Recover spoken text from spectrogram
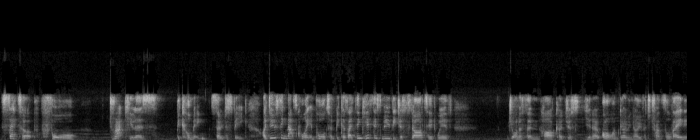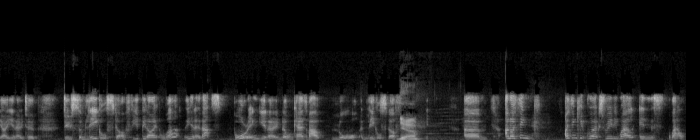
setup for Dracula's becoming, so to speak, I do think that's quite important because I think if this movie just started with Jonathan Harker just, you know, oh, I'm going over to Transylvania, you know, to do some legal stuff, you'd be like, what? You know, that's boring. You know, no one cares about law and legal stuff. Yeah. Um, and I think I think it works really well in this. Well,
